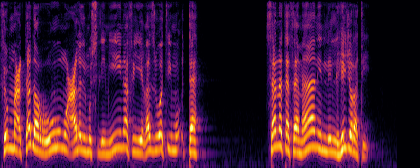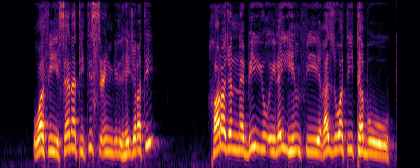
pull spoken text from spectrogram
ثم اعتدى الروم على المسلمين في غزوة مؤتة سنة ثمان للهجرة. وفي سنة تسع للهجرة خرج النبي إليهم في غزوة تبوك.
